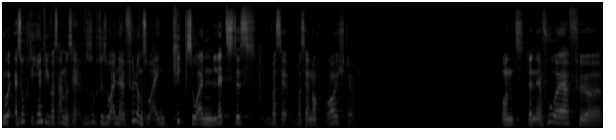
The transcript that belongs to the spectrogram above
Nur er suchte irgendwie was anderes. Er suchte so eine Erfüllung, so einen Kick, so ein letztes, was er, was er noch bräuchte. Und dann erfuhr er für,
